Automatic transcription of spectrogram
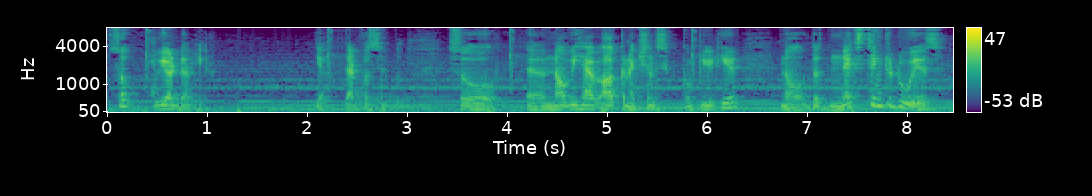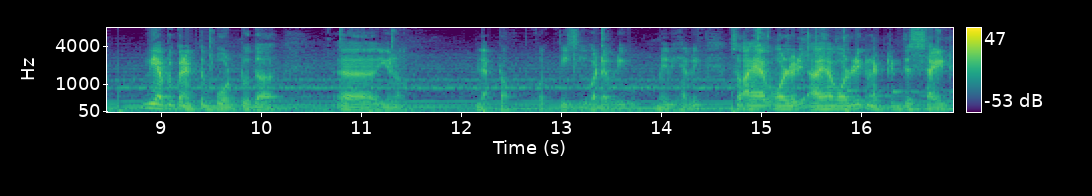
So we are done here. Yeah that was simple. So uh, now we have our connections complete here. Now the next thing to do is we have to connect the board to the uh, you know laptop or PC whatever you may be having. So I have already I have already connected this side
